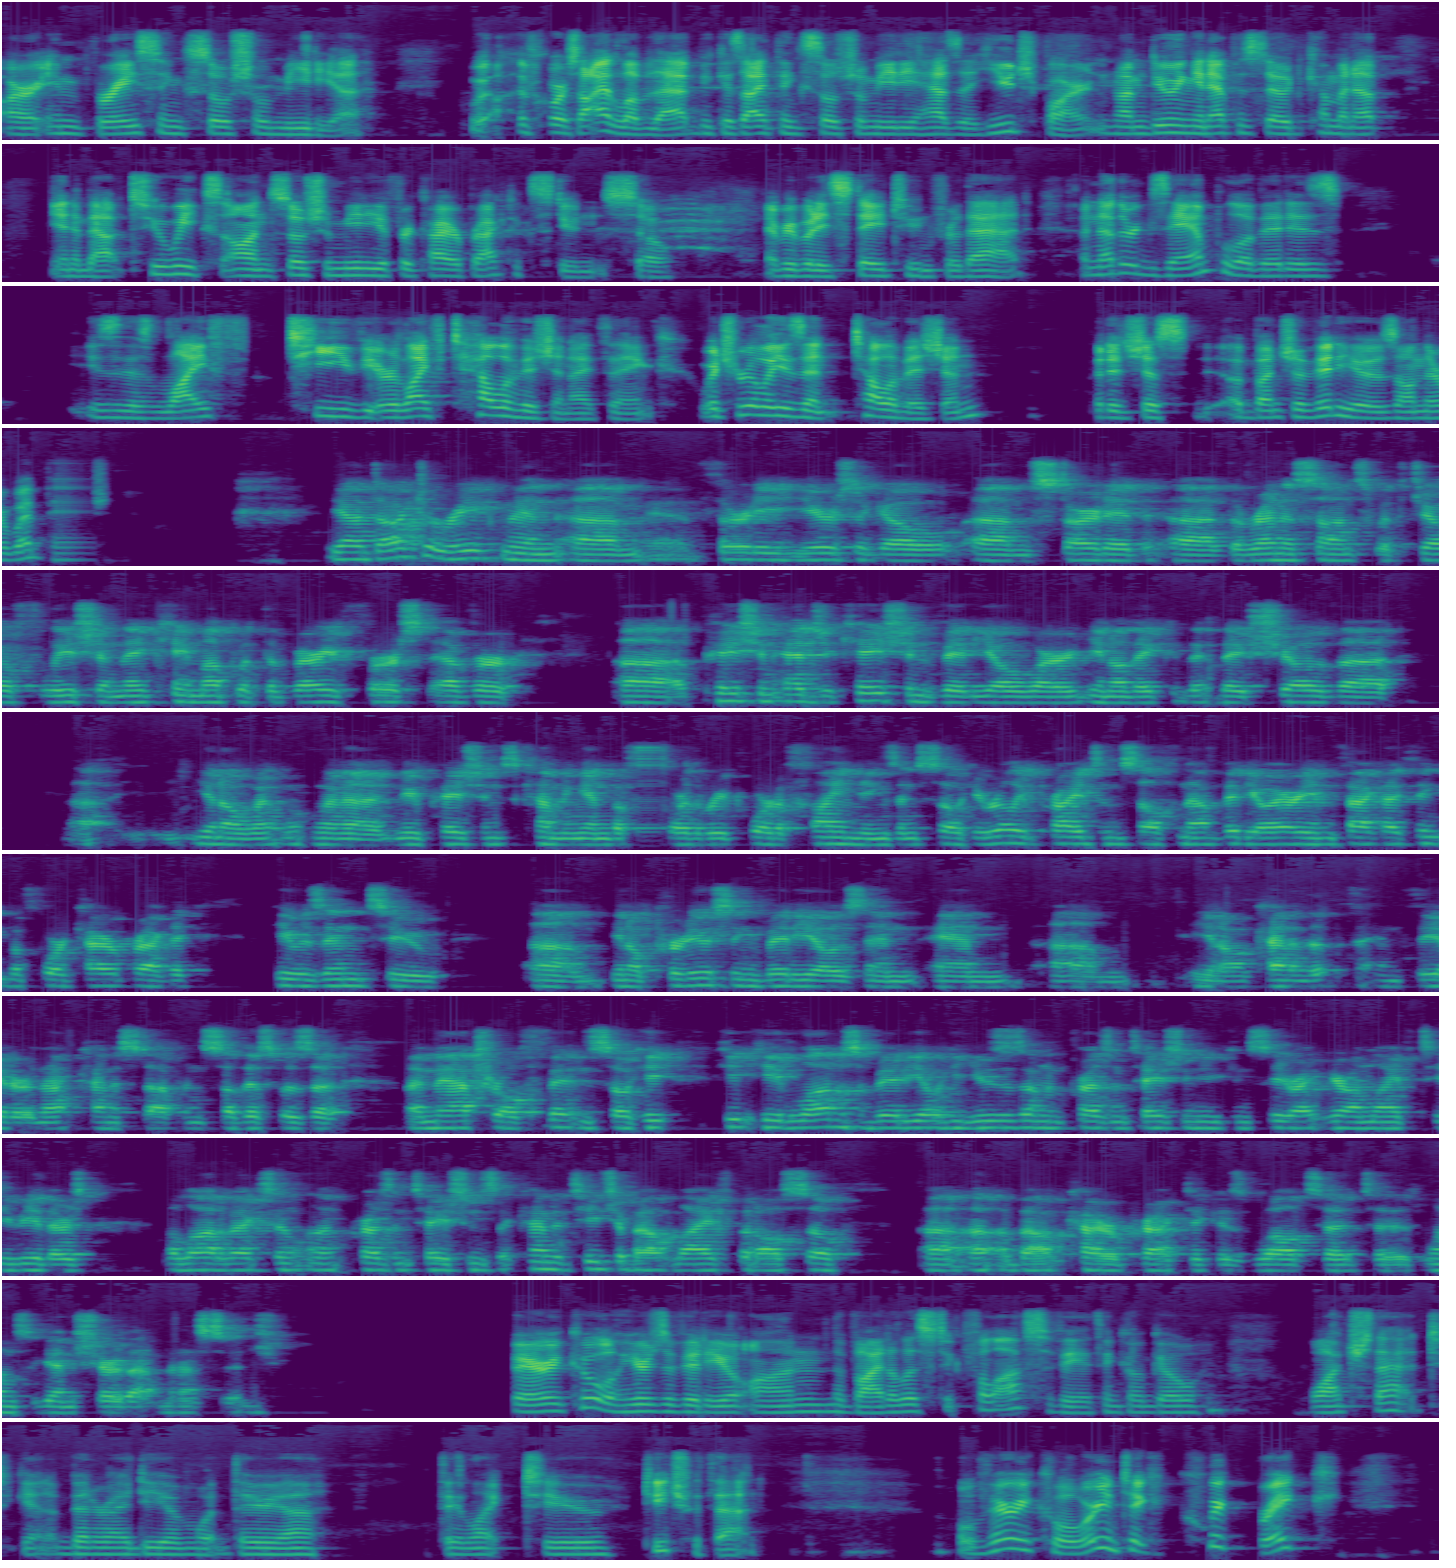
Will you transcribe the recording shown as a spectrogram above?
are embracing social media well, of course, I love that because I think social media has a huge part. And I'm doing an episode coming up in about two weeks on social media for chiropractic students. So everybody stay tuned for that. Another example of it is is this life TV or life television, I think, which really isn't television, but it's just a bunch of videos on their webpage. Yeah, Dr. Riekeman, um, 30 years ago, um, started uh, the Renaissance with Joe Flesia, and they came up with the very first ever uh, patient education video where you know they they show the uh, you know when, when a new patient's coming in before the report of findings and so he really prides himself in that video area in fact i think before chiropractic he was into um, you know producing videos and and um, you know kind of the, theater and that kind of stuff and so this was a, a natural fit and so he, he he loves video he uses them in presentation you can see right here on life tv there's a lot of excellent presentations that kind of teach about life, but also uh, uh, about chiropractic as well to, to once again share that message. Very cool. Here's a video on the vitalistic philosophy. I think I'll go watch that to get a better idea of what they uh, they like to teach with that. Well, very cool. We're going to take a quick break,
